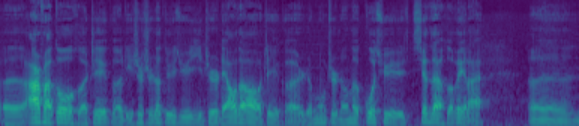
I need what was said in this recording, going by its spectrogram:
呃阿尔法 Go 和这个李世石的对局，一直聊到这个人工智能的过去、现在和未来。嗯、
